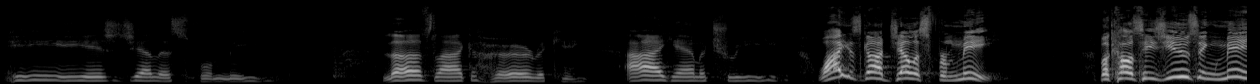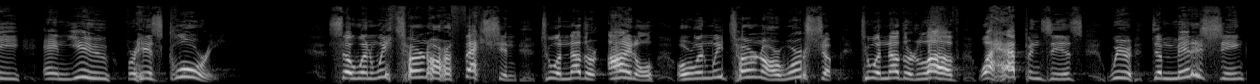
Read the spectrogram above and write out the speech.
He is jealous for me, loves like a hurricane. I am a tree. Why is God jealous for me? Because He's using me and you for His glory. So when we turn our affection to another idol or when we turn our worship to another love, what happens is we're diminishing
